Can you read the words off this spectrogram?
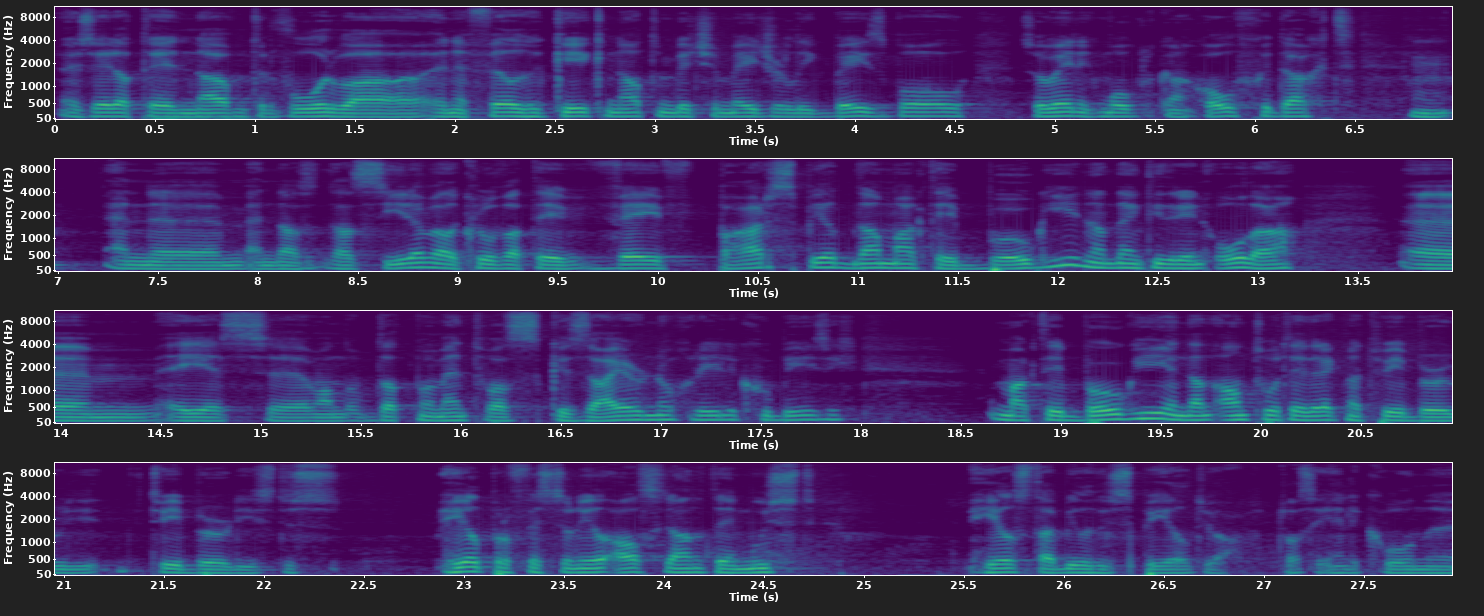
Hij zei dat hij een avond ervoor wat NFL gekeken had, een beetje Major League Baseball. Zo weinig mogelijk aan golf gedacht. Hmm. En, um, en dat, dat zie je dan wel. Ik geloof dat hij vijf paar speelt. Dan maakt hij bogey. En dan denkt iedereen, hola. Um, is, uh, want op dat moment was Kazire nog redelijk goed bezig. Maakt hij bogey en dan antwoordt hij direct met twee, birdie, twee birdies. Dus heel professioneel, als gedaan dat hij moest heel stabiel gespeeld. Ja, het was eigenlijk gewoon uh,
